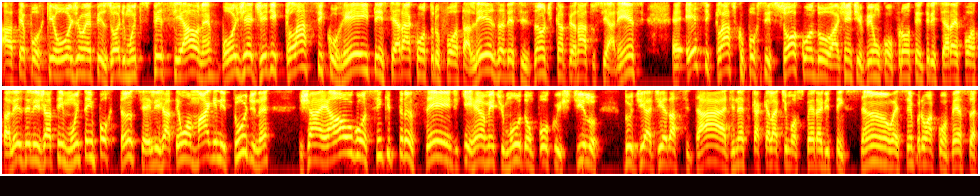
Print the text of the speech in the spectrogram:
Até porque hoje é um episódio muito especial, né? Hoje é dia de Clássico Rei, tem Ceará contra o Fortaleza, decisão de campeonato cearense. É, esse clássico por si só, quando a gente vê um confronto entre Ceará e Fortaleza, ele já tem muita importância, ele já tem uma magnitude, né? Já é algo assim que transcende, que realmente muda um pouco o estilo do dia a dia da cidade, né? Fica aquela atmosfera de tensão, é sempre uma conversa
